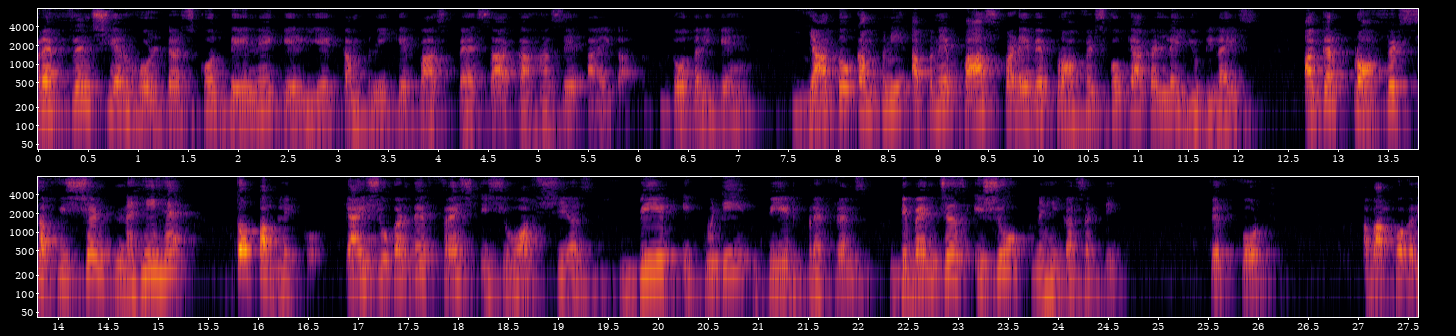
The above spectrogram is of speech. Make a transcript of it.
प्रेफरेंस शेयर होल्डर्स को देने के लिए कंपनी के पास पैसा कहाँ से आएगा? दो तरीके हैं। या तो कंपनी अपने पास पड़े हुए प्रॉफिट्स को क्या कर ले, यूटिलाइज। अगर प्रॉफिट सफिशिएंट नहीं है तो पब्लिक को क्या इश्यू कर दे, fresh issue of shares. Be it equity be it preference. Debentures issue नहीं कर सकती। फिर फोर्थ, अब आपको अगर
